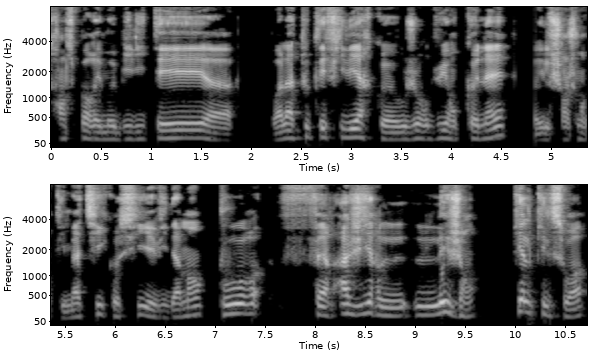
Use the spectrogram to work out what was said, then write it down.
transport et mobilité, voilà toutes les filières qu'aujourd'hui on connaît et le changement climatique aussi, évidemment, pour faire agir les gens, quels qu'ils soient.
